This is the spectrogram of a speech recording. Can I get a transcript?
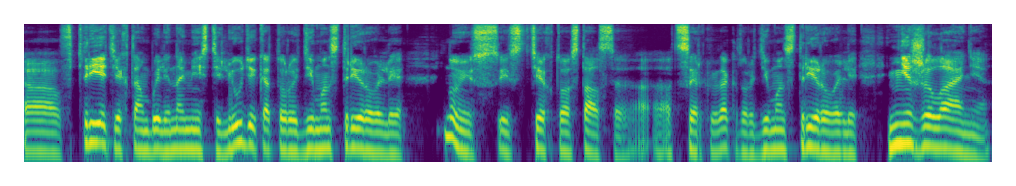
А, в-третьих, там были на месте люди, которые демонстрировали, ну, из, из тех, кто остался а, от церкви, да, которые демонстрировали нежелание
